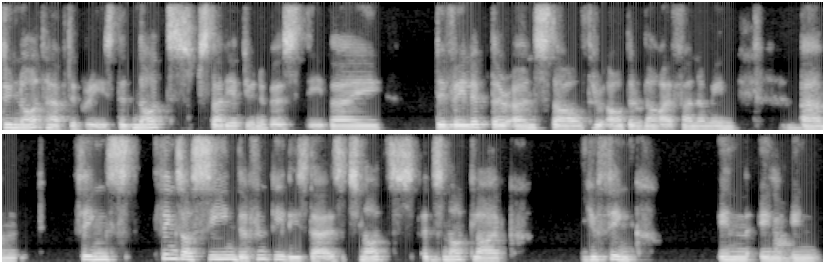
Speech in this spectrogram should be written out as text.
do not have degrees, did not study at university. They develop their own style throughout their life, and I mean, mm. um, things things are seen differently these days. It's not it's not like you think in in yeah. in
